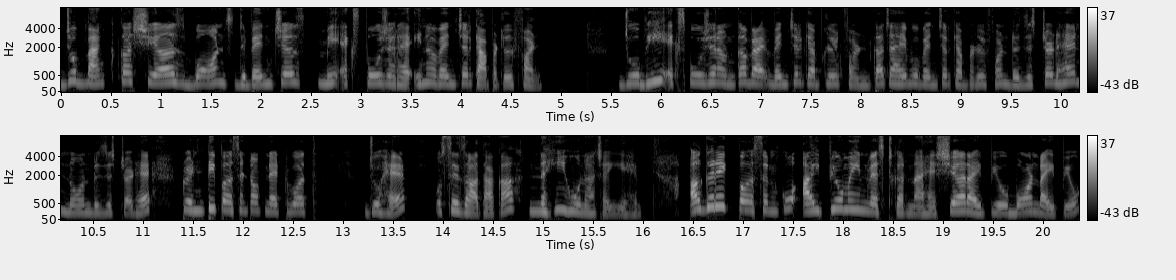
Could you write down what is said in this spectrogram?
जो बैंक का शेयर्स बॉन्ड्स डिबेंचर्स में एक्सपोजर है in a venture capital fund जो भी एक्सपोजर है, उनका वेंचर कैपिटल फंड का, चाहे वो वेंचर कैपिटल फंड रजिस्टर्ड है नॉन रजिस्टर्ड है twenty percent of net worth जो है, उससे ज़्यादा का नहीं होना चाहिए है। अगर एक पर्सन को आईपीओ में इन्वेस्ट करना है share IPO bond IPO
